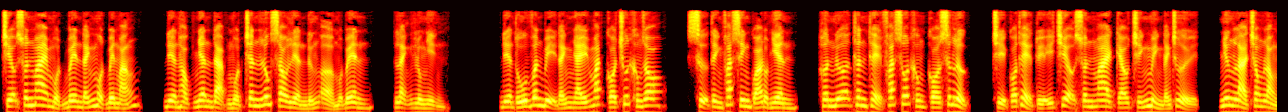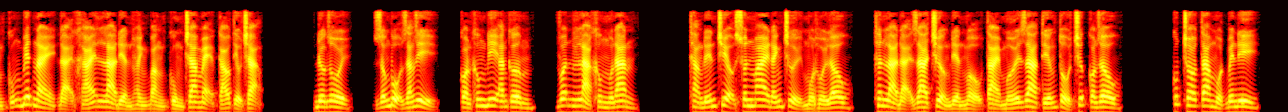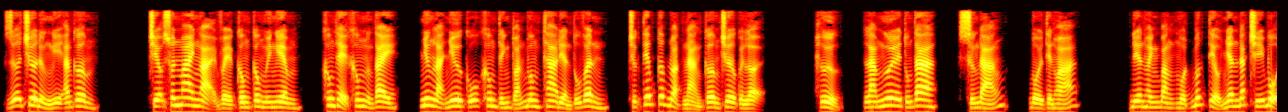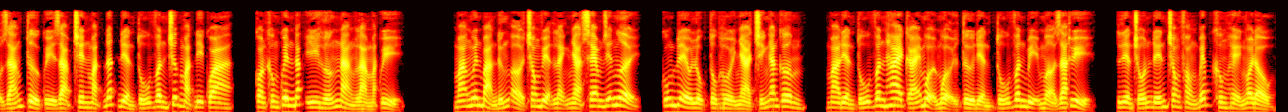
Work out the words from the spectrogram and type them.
Triệu Xuân Mai một bên đánh một bên mắng, Điền học nhân đạp một chân lúc sau liền đứng ở một bên, lạnh lùng nhìn. Điền Tú Vân bị đánh nháy mắt có chút không rõ, sự tình phát sinh quá đột nhiên, hơn nữa thân thể phát sốt không có sức lực, chỉ có thể tùy ý Triệu Xuân Mai kéo chính mình đánh chửi, nhưng là trong lòng cũng biết này đại khái là Điền Hoành bằng cùng cha mẹ cáo tiểu trạng. Được rồi, giống bộ dáng gì, còn không đi ăn cơm, vẫn là không muốn ăn. Thẳng đến Triệu Xuân Mai đánh chửi một hồi lâu, thân là đại gia trưởng Điền Mậu Tài mới ra tiếng tổ chức con dâu. Cút cho ta một bên đi, giữa trưa đừng nghĩ ăn cơm. Triệu Xuân Mai ngại về công công uy nghiêm, không thể không ngừng tay, nhưng là như cũ không tính toán buông tha Điền Tú Vân, trực tiếp cướp đoạt nàng cơm chưa quyền lợi. Hừ, làm ngươi chúng ta, xứng đáng, bồi tiền hóa. Điền hoành bằng một bức tiểu nhân đắc chí bộ dáng từ quỳ dạp trên mặt đất Điền Tú Vân trước mặt đi qua, còn không quên đắc ý hướng nàng làm mặt quỷ. Mà nguyên bản đứng ở trong viện lạnh nhạt xem diễn người, cũng đều lục tục hồi nhà chính ăn cơm, mà Điền Tú Vân hai cái muội muội từ Điền Tú Vân bị mở ra thủy, liền trốn đến trong phòng bếp không hề ngoi đầu.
